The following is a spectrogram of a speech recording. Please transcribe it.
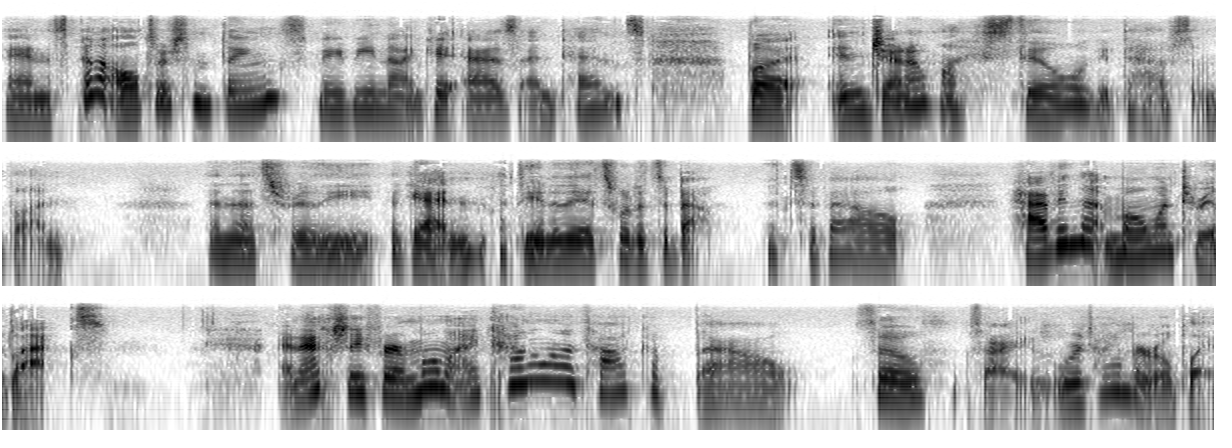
And it's going to alter some things, maybe not get as intense, but in general, I still will get to have some fun. And that's really, again, at the end of the day, it's what it's about. It's about having that moment to relax. And actually, for a moment, I kind of want to talk about. So, sorry, we're talking about role play.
